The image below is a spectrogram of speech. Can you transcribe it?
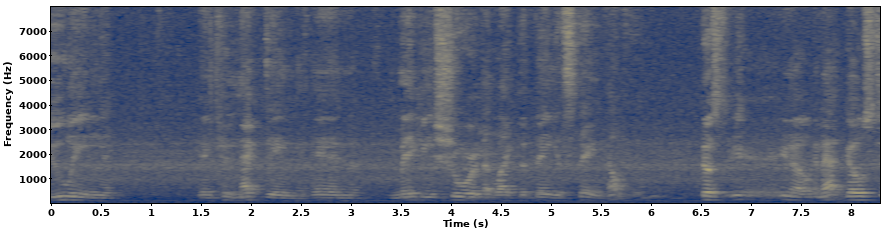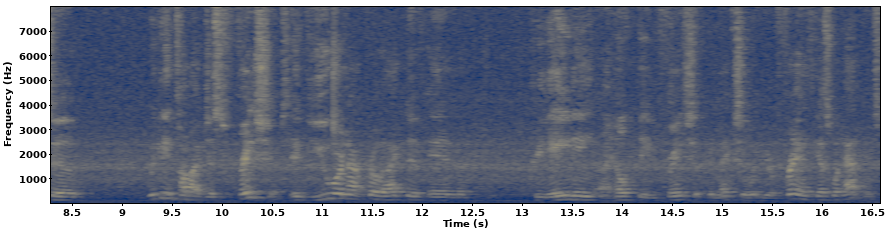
doing and connecting and making sure that like the thing is staying healthy. Because you know, and that goes to we can talk about just friendships. If you are not proactive in creating a healthy friendship connection with your friends, guess what happens?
